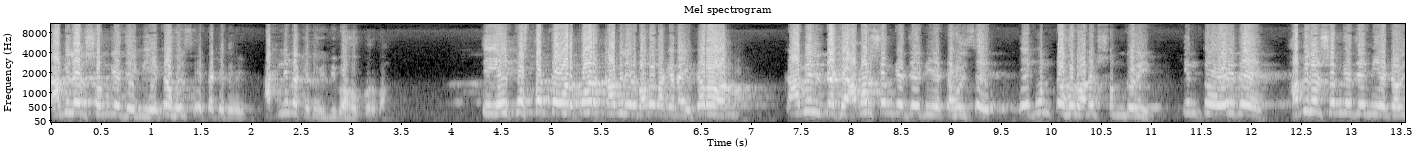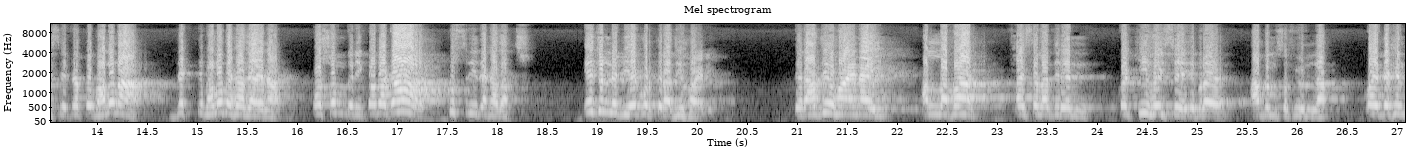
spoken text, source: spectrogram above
কাবিলের সঙ্গে যে মেয়েটা হয়েছে এটাকে তুমি, আকলিমাকে তুমি বিবাহ করবা। এই প্রস্তাব দেওয়ার পর কাবিলের ভালো লাগে নাই, কারণ কাবিল দেখে আমার সঙ্গে যে মেয়েটা হয়েছে এই গুণটা হলো অনেক সুন্দরী। কিন্তু ওই যে হাবিলের সঙ্গে যে মেয়েটা হয়েছে এটা তো ভালো না, দেখতে ভালো দেখা যায় না। অসুন্দরী, কদাকার, কুশ্রী দেখা যাচ্ছে। এই জন্য বিয়ে করতে রাজি হয়নি। রাজি হয় নাই, আল্লাহ পাক ফয়সালা দিলেন কি হয়েছে এবার আদম, সফিউল্লাহ কয়, দেখেন,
